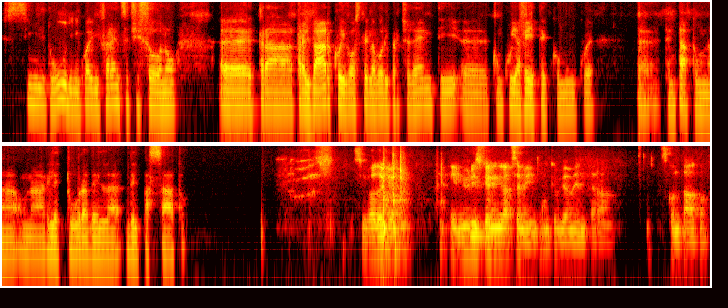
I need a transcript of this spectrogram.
similitudini, quali differenze ci sono eh, tra, tra, il varco e i vostri lavori precedenti eh, con cui avete comunque eh, tentato una, una rilettura del, del, passato. Sì, vado io e mi unisco ai ringraziamenti, anche ovviamente era scontato.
